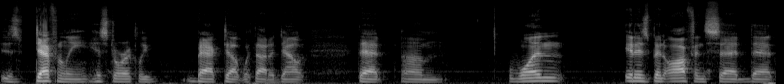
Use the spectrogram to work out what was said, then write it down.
is definitely historically backed up without a doubt that um, one, it has been often said that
